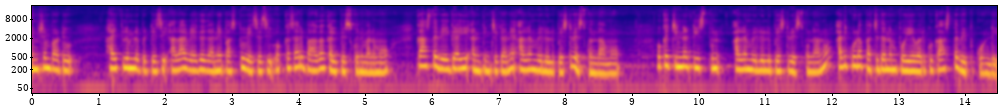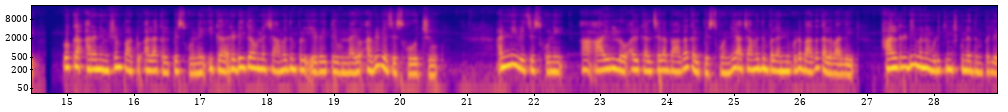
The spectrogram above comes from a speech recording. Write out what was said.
నిమిషం పాటు హై ఫ్లేమ్లో పెట్టేసి అలా వేగగానే పసుపు వేసేసి ఒక్కసారి బాగా కలిపేసుకొని మనము కాస్త వేగాయి అనిపించగానే అల్లం వెల్లుల్లి పేస్ట్ వేసుకుందాము. ఒక చిన్న టీ స్పూన్ అల్లం వెల్లుల్లి పేస్ట్ వేసుకున్నాను. అది కూడా పచ్చిదనం పోయే వరకు కాస్త వేపుకోండి. ఒక అర నిమిషం పాటు అలా కలిపేసుకొని ఇక రెడీగా ఉన్న చామదుంపలు ఏవైతే ఉన్నాయో అవి వేసేసుకోవచ్చు. అన్నీ వేసేసుకొని ఆ ఆయిల్లో అవి కలిసేలా బాగా కలిపేసుకోండి. ఆ చామదుంపలన్నీ కూడా బాగా కలవాలి. ఆల్రెడీ మనం ఉడికించుకున్న దుంపలే.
